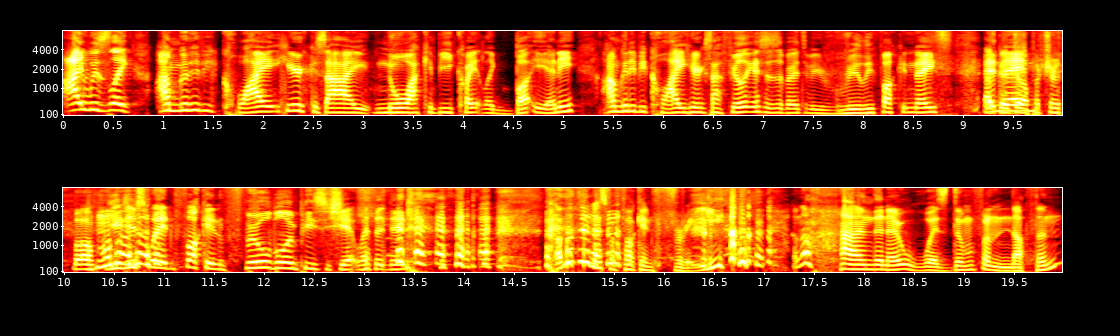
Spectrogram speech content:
I was like, I'm gonna be quiet here because I know I can be quite like butty any. I'm gonna be quiet here because I feel like this is about to be really fucking nice. I and could then drop a truth bomb. you just went fucking full blown piece of shit with it, dude. I'm not doing this for fucking free. I'm not handing out wisdom for nothing.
